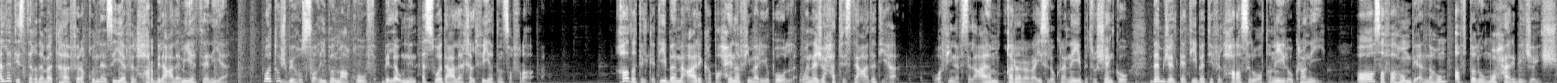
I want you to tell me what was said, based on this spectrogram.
التي استخدمتها فرق النازية في الحرب العالمية الثانية وتشبه الصليب المعقوف بلون أسود على خلفية صفراء. خاضت الكتيبة معارك طاحنة في ماريوبول ونجحت في استعادتها. وفي نفس العام قرر الرئيس الأوكراني بتروشينكو دمج الكتيبة في الحرس الوطني الأوكراني. ووصفهم بأنهم أفضل محاربي الجيش.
